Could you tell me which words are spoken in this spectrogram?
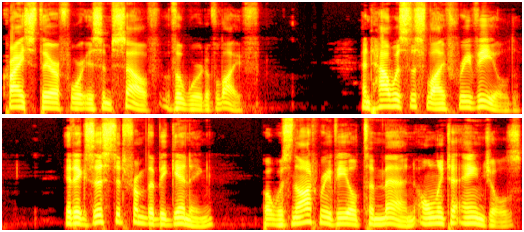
Christ, therefore, is himself the Word of life. And how was this life revealed? It existed from the beginning, but was not revealed to men, only to angels,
